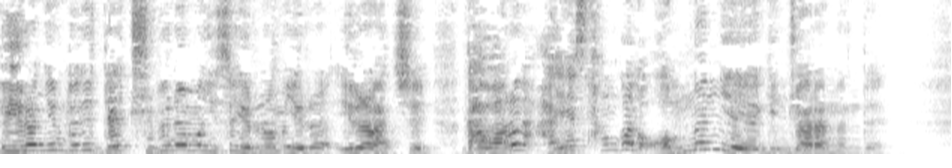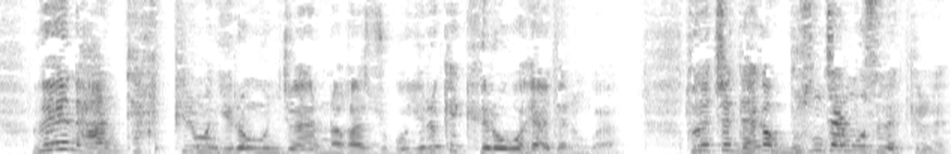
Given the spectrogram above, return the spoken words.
이런 일은 내 주변에만 있어 일어나면 일어났지. 나와는 아예 상관없는 얘기인 줄 알았는데. 왜 나한테 하필이면 이런 문제가 일어나가지고 이렇게 괴로워해야 되는 거야? 도대체 내가 무슨 잘못을 했길래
